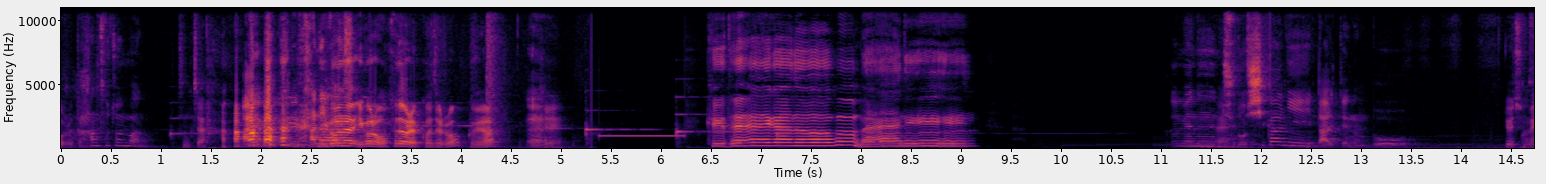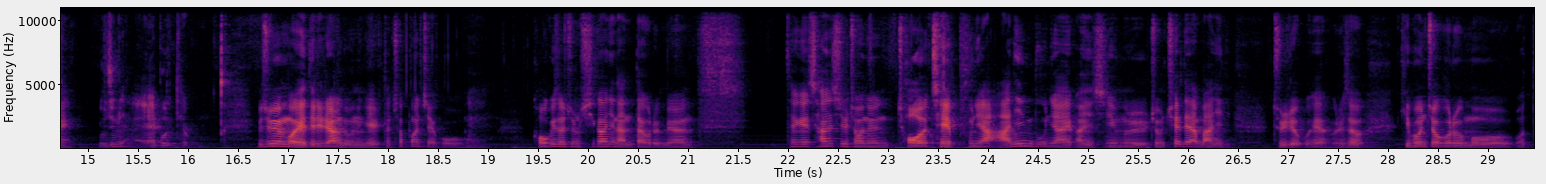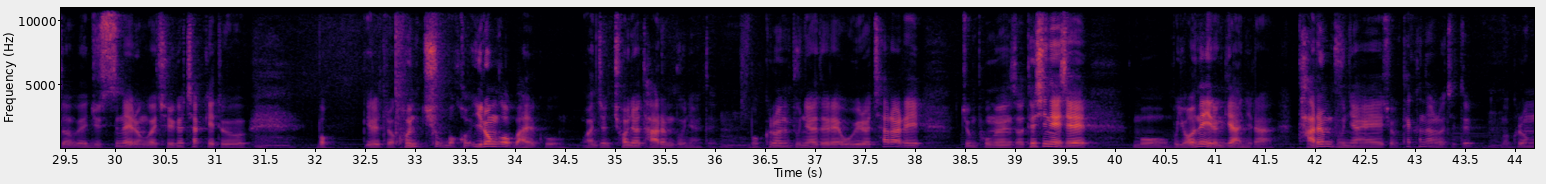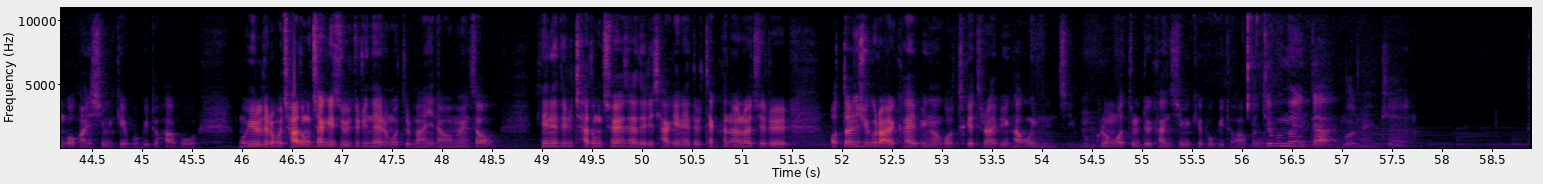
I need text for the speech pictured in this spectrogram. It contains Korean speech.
그거로 또한 소절만 진짜 아니 그- 그게 가능한 이거는 이거는 오프 더 레코드로 그러면 네. 오케이. 그대가 너무 많은 그러면은 네. 주로 시간이 날 때는 뭐 요즘에 요즘 앱을 테고 요즘에 뭐 애들이랑 노는 게 일단 첫 번째고 네. 거기서 좀 시간이 난다 그러면 되게 사실 저는 저 제 분야 아닌 분야에 관심을 좀 최대한 많이 두려고 해요. 그래서 기본적으로 뭐 어떤 왜 뉴스나 이런 거에 즐겨찾기도 음, 예를 들어 건축 뭐 거- 이런 거 말고 완전 전혀 다른 분야들 음. 뭐 그런 분야들에 오히려 차라리 좀 보면서 대신에 이제 뭐, 뭐 연애 이런 게 아니라 다른 분야의 좀 테크놀로지들 뭐 음. 그런 거 관심 있게 보기도 하고 뭐 예를 들어 뭐 자동차 기술들이나 이런 것들 많이 나오면서 걔네들이 자동차 회사들이 자기네들 테크놀로지를 어떤 식으로 알카이빙하고 어떻게 드라이빙하고 있는지 뭐 음. 그런 것들도 관심 있게 보기도 하고 어떻게 보면 그러니까 뭐 네. 이렇게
